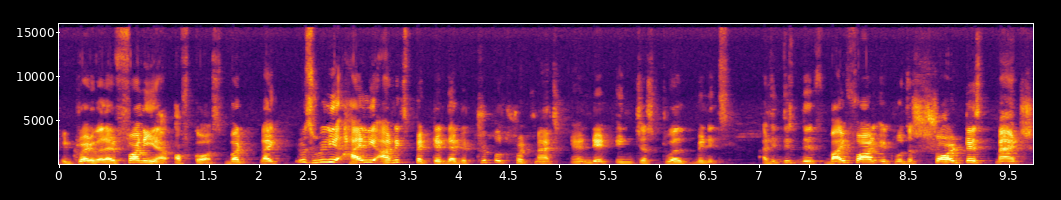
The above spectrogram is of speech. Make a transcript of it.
incredible and funny uh, of course. But like it was really highly unexpected that the triple threat match ended in just 12 minutes i think this, this by far it was the shortest match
